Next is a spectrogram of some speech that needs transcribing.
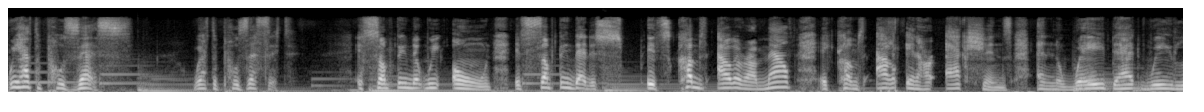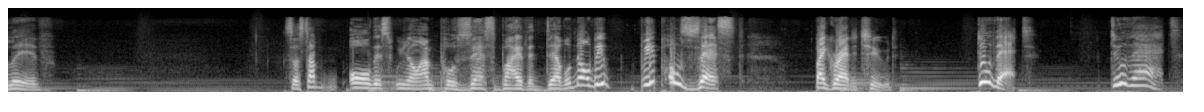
we have to possess. We have to possess it it's something that we own. It's something that is it comes out of our mouth, it comes out in our actions and the way that we live. So stop all this, you know, I'm possessed by the devil. No, be be possessed by gratitude. Do that. Do that.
